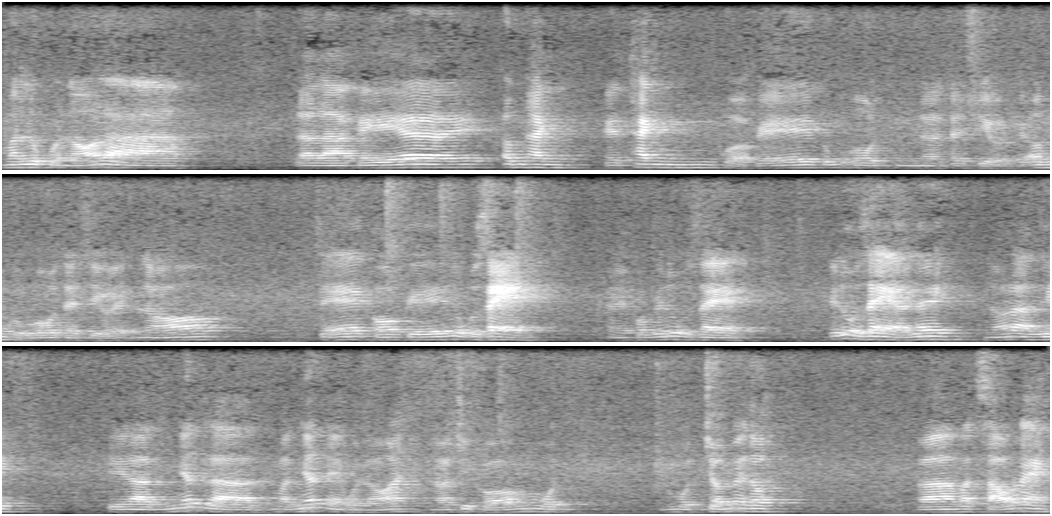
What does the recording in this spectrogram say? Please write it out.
mặt lục của nó là là là cái ờ, âm thanh cái thanh của cái, cái bộ hột tài xỉu cái âm của bộ hột tài xỉu ấy nó sẽ có cái độ rè. Có cái độ rè. Cái độ rè ở đây nó là gì? Thì là thứ nhất là mặt nhất này của nó nó chỉ có một một chấm này thôi. Và mặt 6 này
